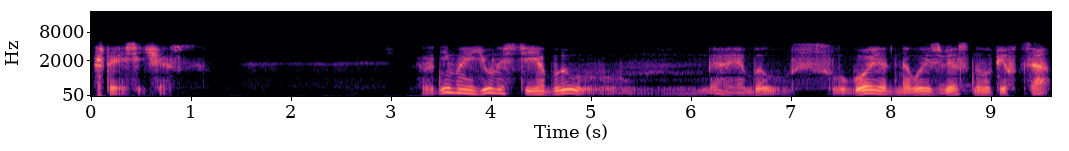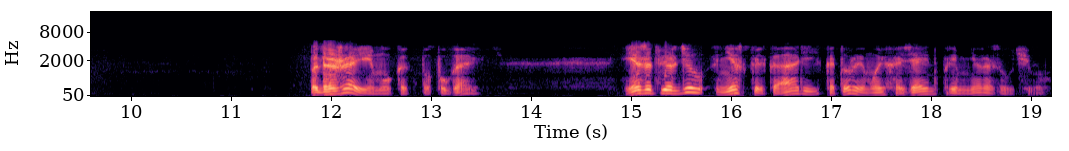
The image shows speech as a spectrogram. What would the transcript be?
что я сейчас. В дни моей юности я был... Да, я был слугой одного известного певца — Подражая ему, как попугай, я затвердил несколько арий, которые мой хозяин при мне разучивал.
